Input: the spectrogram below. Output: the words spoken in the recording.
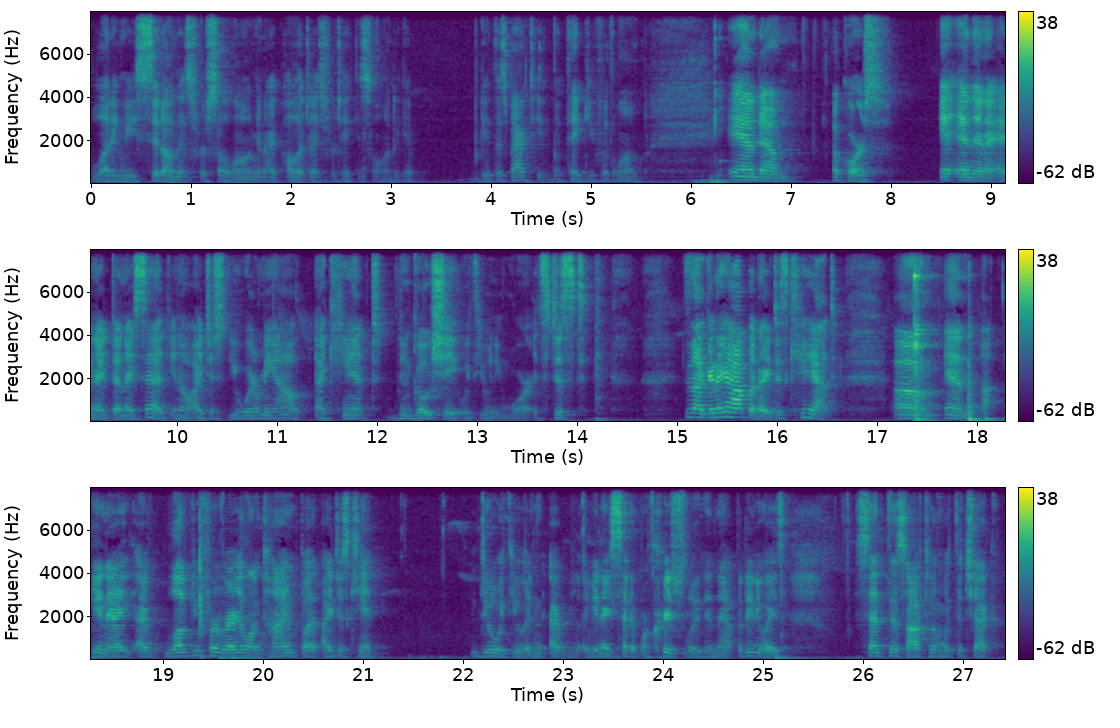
letting me sit on this for so long. And I apologize for taking so long to get, get this back to you, but thank you for the loan. And, um, of course, and, and then I, and I, then I said, you know, I just you wear me out. I can't negotiate with you anymore. It's just it's not going to happen. I just can't. Um, and uh, you know, I I loved you for a very long time, but I just can't deal with you. And I, I mean, I said it more gracefully than that. But anyways, sent this off to him with the check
